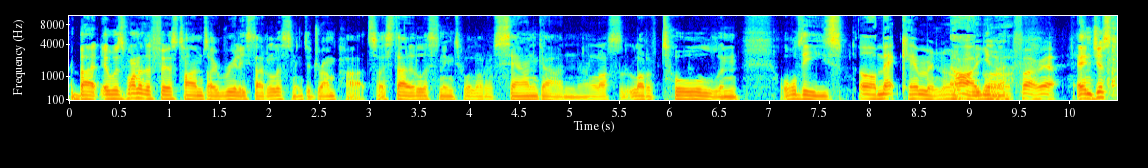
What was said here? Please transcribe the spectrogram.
But it was one of the first times I really started listening to drum parts. I started listening to a lot of Soundgarden and a lot, a lot of Tool and all these, Oh, Matt Cameron. Oh, Oh, you know. far out. and just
